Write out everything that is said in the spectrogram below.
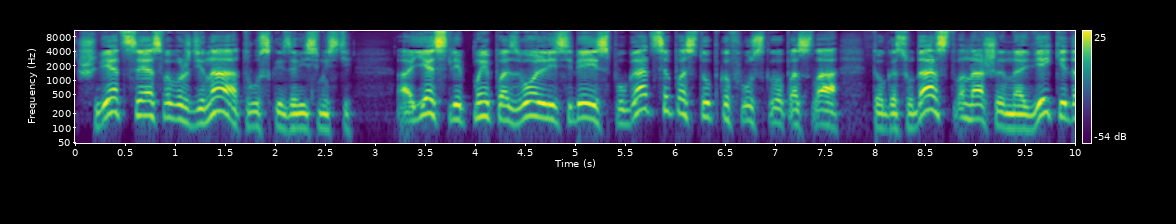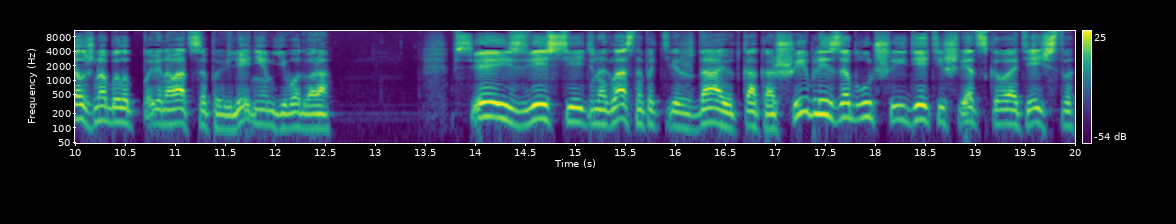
Швеция освобождена от русской зависимости – а если б мы позволили себе испугаться поступков русского посла, то государство наше навеки должно было повиноваться повелениям его двора. Все известия единогласно подтверждают, как ошиблись заблудшие дети шведского отечества,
